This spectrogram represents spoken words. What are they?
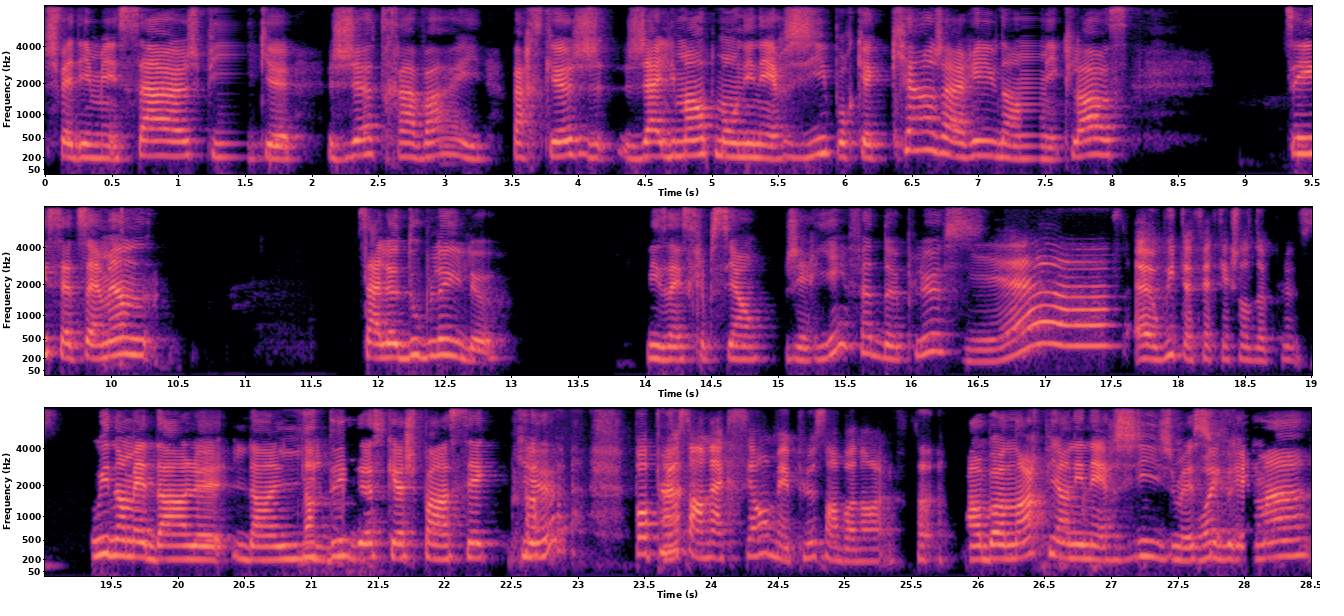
je fais des messages, puis que je travaille parce que j'alimente mon énergie pour que quand j'arrive dans mes classes, tu sais, cette semaine, ça l'a doublé, là, les inscriptions. J'ai rien fait de plus. Yes! Euh, oui, tu as fait quelque chose de plus. Oui, non, mais dans le dans l'idée de ce que je pensais que, Pas plus en action, mais plus en bonheur. en bonheur puis en énergie, je me suis vraiment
